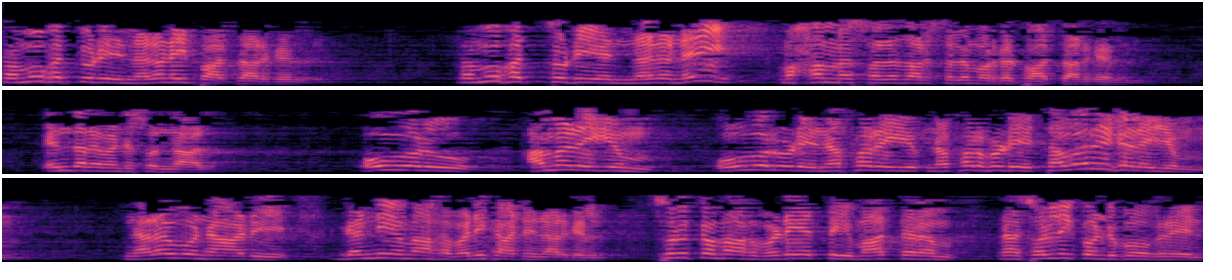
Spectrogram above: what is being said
சமூகத்துடைய நலனை பார்த்தார்கள். சமூகத்துடைய நலனை முகமது சல்லா செல்லம் அவர்கள் பார்த்தார்கள். எந்த என்று சொன்னால் ஒவ்வொரு அமலையும் ஒவ்வொருடைய நபரையும் நபர்களுடைய தவறுகளையும் நலவு நாடி கண்ணியமாக வழிகாட்டினார்கள். சுருக்கமாக விடயத்தை மாத்திரம் நான் சொல்லிக் கொண்டு போகிறேன்.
